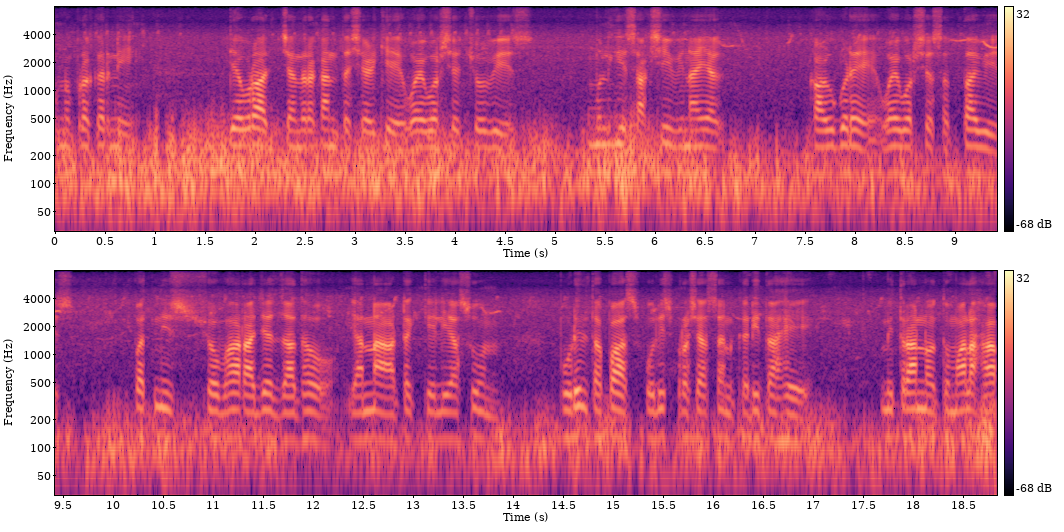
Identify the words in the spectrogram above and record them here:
खून प्रकरणी देवराज चंद्रकांत शेळके वय वर्ष चोवीस मुलगी साक्षी विनायक काळुगडे वय वर्ष सत्तावीस पत्नी शोभा राजेश जाधव यांना अटक केली असून पुढील तपास पोलीस प्रशासन करीत आहे. मित्रांनो तुम्हाला हा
